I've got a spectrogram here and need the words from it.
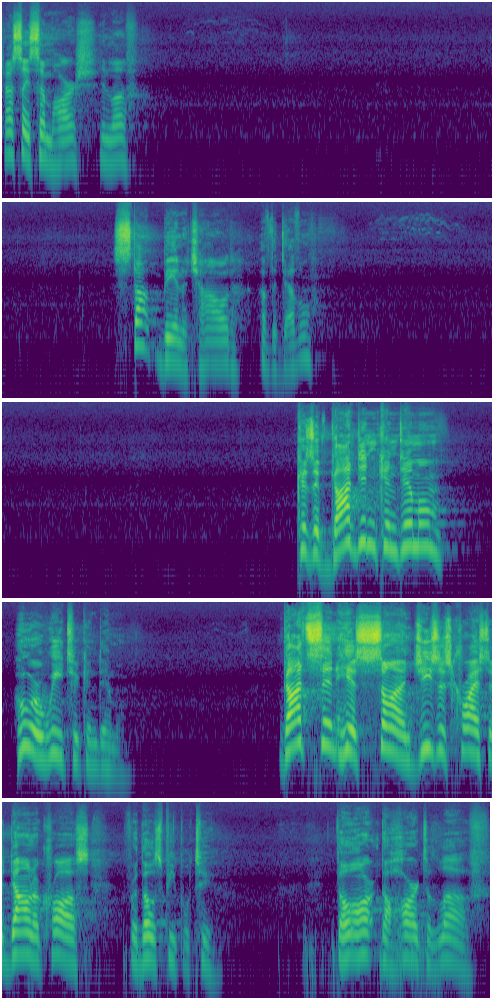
Can I say something harsh in love? Stop being a child of the devil? Because if God didn't condemn them, who are we to condemn them? God sent his son, Jesus Christ, to die on a cross for those people too. The, hard to love,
